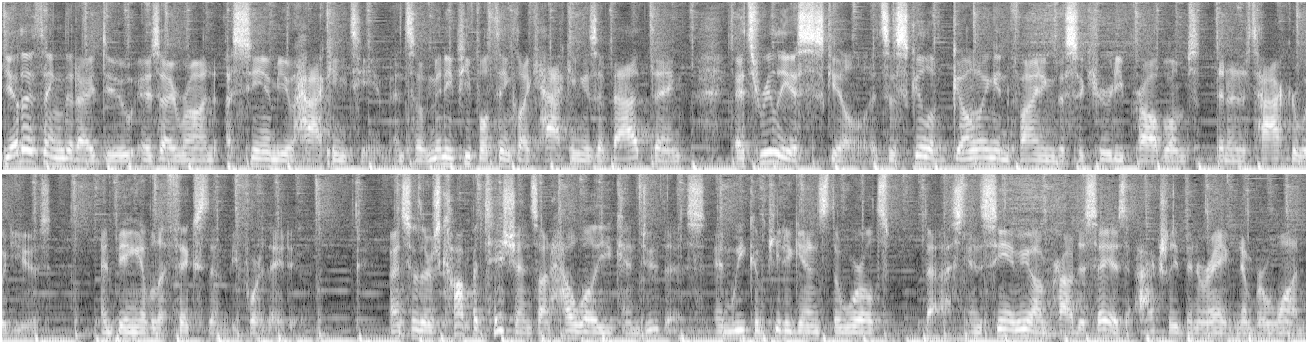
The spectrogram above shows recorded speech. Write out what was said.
The other thing that I do is I run a CMU hacking team. And so many people think like hacking is a bad thing. It's really a skill. It's a skill of going and finding the security problems that an attacker would use and being able to fix them before they do. And so there's competitions on how well you can do this. And we compete against the world's best. And CMU, I'm proud to say, has actually been ranked number one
